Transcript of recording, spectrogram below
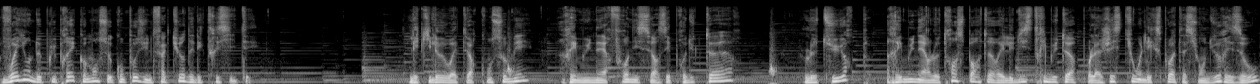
Voyons de plus près comment se compose une facture d'électricité. Les kilowattheures consommés rémunèrent fournisseurs et producteurs, le TURP rémunère le transporteur et le distributeur pour la gestion et l'exploitation du réseau.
